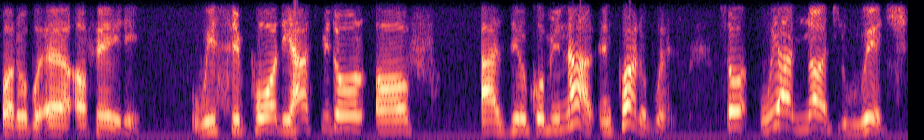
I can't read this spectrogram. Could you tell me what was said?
Port- uh, of Haiti. We support the hospital of Asile Communal in Port-au-Prince. So we are not rich,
